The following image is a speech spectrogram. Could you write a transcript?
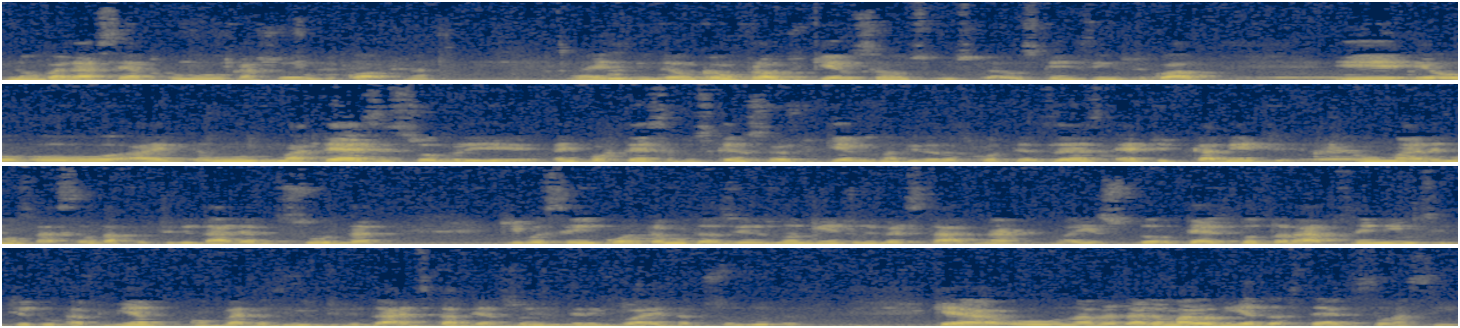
não vai dar certo como o cachorro de colo, né? É então, cão fraudiqueiro são os, os, os cãezinhos de colo. E eu, uma tese sobre a importância dos cães fraudiqueiros na vida das cortesãs é tipicamente é, uma demonstração da futilidade absurda que você encontra muitas vezes no ambiente universitário. Né? É isso, tese de doutorado, sem nenhum sentido do cabimento, completas inutilidades, tapeações intelectuais absolutas, que é, o, na verdade, a maioria das teses são assim,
